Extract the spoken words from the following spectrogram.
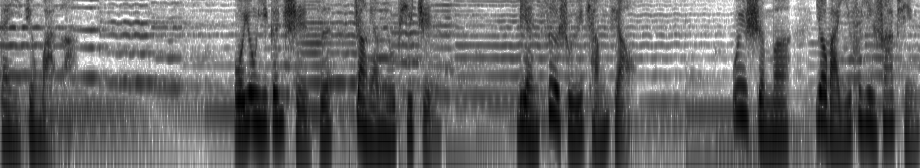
但已经晚了。我用一根尺子丈量牛皮纸，脸色属于墙角。为什么要把一幅印刷品？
